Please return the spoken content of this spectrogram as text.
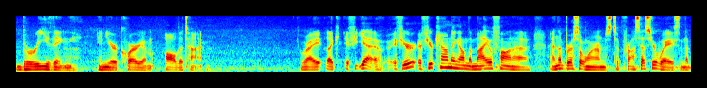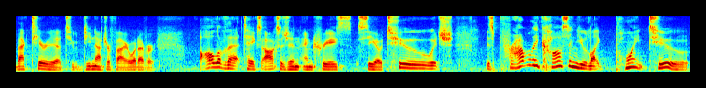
breathing in your aquarium all the time right? Like if yeah, if you're if you're counting on the meiofauna and the bristleworms to process your waste and the bacteria to denitrify or whatever, all of that takes oxygen and creates CO2, which is probably costing you like 0.2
